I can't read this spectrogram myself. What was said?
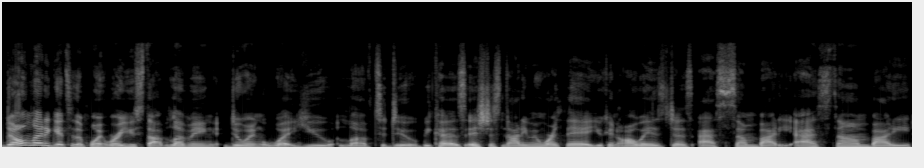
don't let it get to the point where you stop loving doing what you love to do because it's just not even worth it. You can always just ask somebody, ask somebody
